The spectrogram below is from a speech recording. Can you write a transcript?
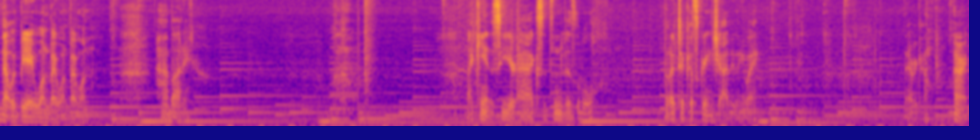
That would be a 1 by 1 by 1. Hi, buddy. I can't see your axe, it's invisible. But I took a screenshot anyway. There we go. Alright.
